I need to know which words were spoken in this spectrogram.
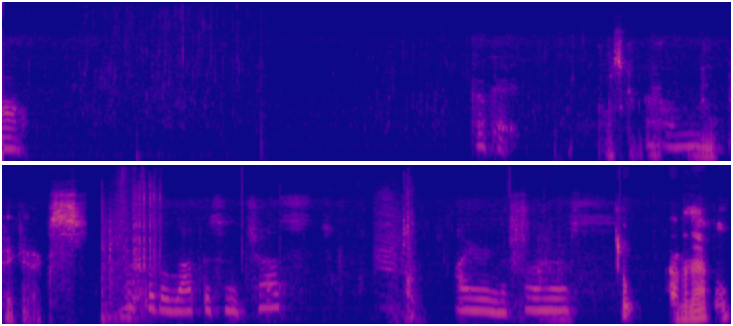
Oh. Okay. I was gonna get a Um, new pickaxe. Look for the lapis in the chest. Iron in the furnace. Oh, got an apple.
